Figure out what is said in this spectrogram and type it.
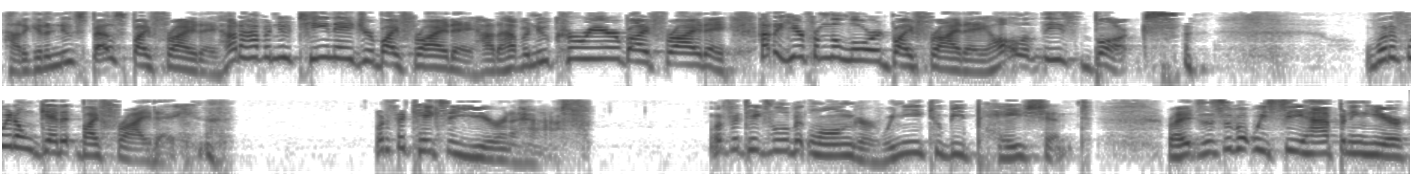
how to get a new spouse by Friday, how to have a new teenager by Friday, how to have a new career by Friday, how to hear from the Lord by Friday, all of these books. What if we don't get it by Friday? What if it takes a year and a half? What if it takes a little bit longer? We need to be patient, right? So this is what we see happening here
